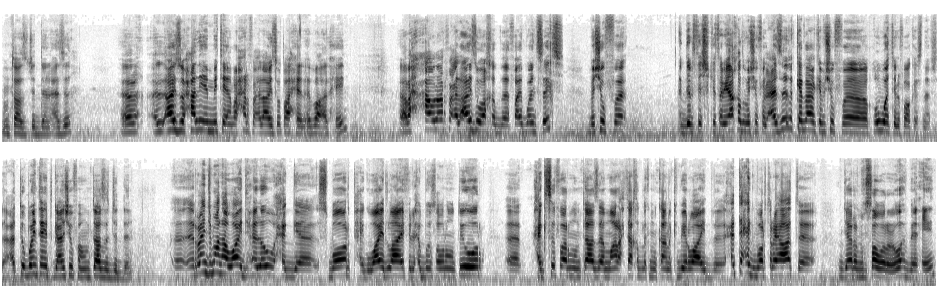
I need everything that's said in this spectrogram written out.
ممتاز جدا العزل. آه الآيزو حاليا 200 راح أرفع الآيزو طاحي الإضاءة الحين. آه راح أحاول أرفع الآيزو وأخذ 5.6 بشوف ال depth إيش كثر ياخذ بشوف العزل كذلك بشوف آه، قوة ال focus نفسه. على 2.8 قاعد أشوفها ممتازة جدا. آه، ال range مالها وايد حلو حق sport حق wildlife اللي يحبون يصورون طيور آه، حق سفر ممتازة ما راح تاخذ لك مكان كبير وايد. حتى حق بورتريهات نجرب نصور الوهبي الحين.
